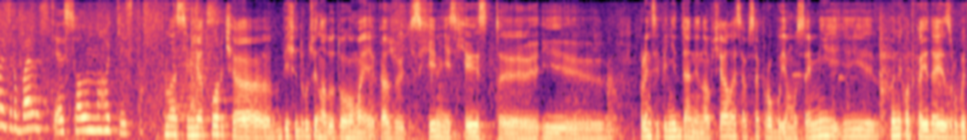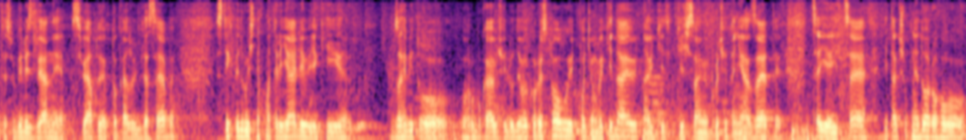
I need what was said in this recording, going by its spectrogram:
ми зробили з соленого тіста. У нас сім'я творча, більше дружина до того має, як кажуть, схильність, хист е, і, в принципі, ніде не навчалася, все пробуємо самі. І виникла така ідея зробити собі різдвяне свято, як то кажуть, для себе з тих підручних матеріалів, які взагалі-то, грубо кажучи, люди використовують, потім викидають, навіть ті, ті ж самі прочитані газети, це є і це. І так, щоб недорого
